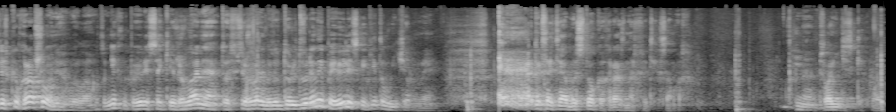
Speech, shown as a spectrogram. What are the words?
слишком хорошо у них было. Вот у них появились всякие желания, то есть все желания были удовлетворены, появились какие-то вычурные. Это, кстати, об истоках разных этих самых да, психологических вот,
